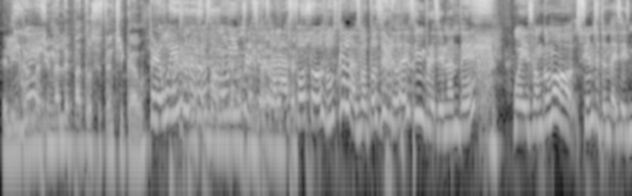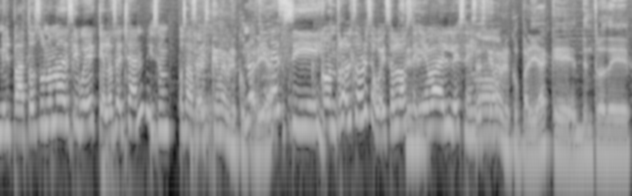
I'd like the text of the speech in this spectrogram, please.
El Y, güey, Internacional de Patos está en Chicago. Pero, güey, es una cosa muy impresionante. O sea, las fotos, buscan las fotos, de verdad es impresionante. Güey, son como 176 mil patos. Una madre así, güey, que los echan y son. O sea, ¿Sabes güey, qué me preocuparía? No tienes Sí. control sobre eso, güey. Solo Sí, se sí. lleva el ese. ¿Sabes qué me preocuparía? Que dentro de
